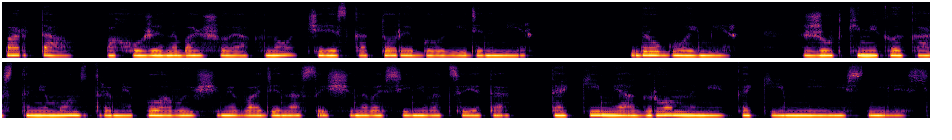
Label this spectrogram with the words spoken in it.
Портал, похожий на большое окно, через который был виден мир. Другой мир, жуткими клыкастыми монстрами, плавающими в воде насыщенного синего цвета, такими огромными, какие мне и не снились.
